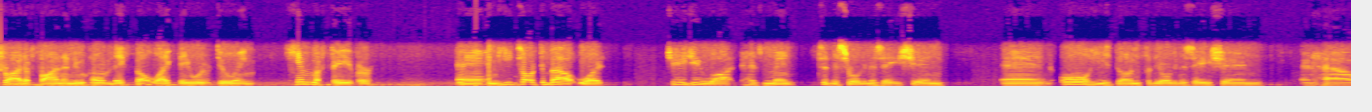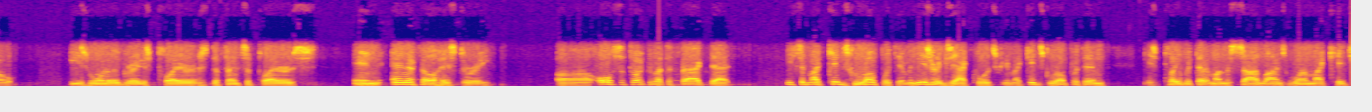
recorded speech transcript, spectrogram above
try to find a new home. They felt like they were doing him a favor. And he talked about what J.J. Watt has meant to this organization and all he's done for the organization and how he's one of the greatest players, defensive players in NFL history. Uh, also talked about the fact that he said, My kids grew up with him. And these are exact quotes from him. My kids grew up with him. He's played with them on the sidelines. One of my kids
